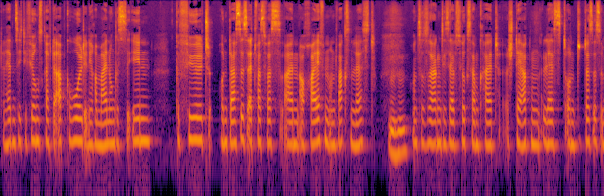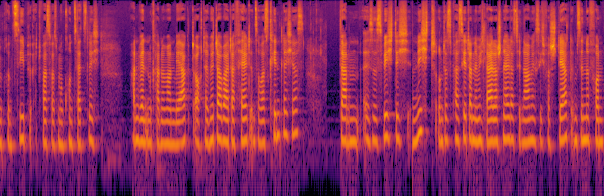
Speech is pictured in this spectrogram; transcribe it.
Dann hätten sich die Führungskräfte abgeholt, in ihrer Meinung gesehen, gefühlt. Und das ist etwas, was einen auch reifen und wachsen lässt. Mhm. und sozusagen die Selbstwirksamkeit stärken lässt. Und das ist im Prinzip etwas, was man grundsätzlich anwenden kann, wenn man merkt, auch der Mitarbeiter fällt in sowas Kindliches, dann ist es wichtig nicht, und das passiert dann nämlich leider schnell, dass Dynamik sich verstärkt im Sinne von,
